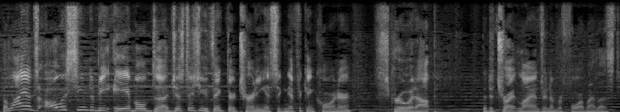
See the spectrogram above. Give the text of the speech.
The Lions always seem to be able to, just as you think they're turning a significant corner, screw it up. The Detroit Lions are number four on my list.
